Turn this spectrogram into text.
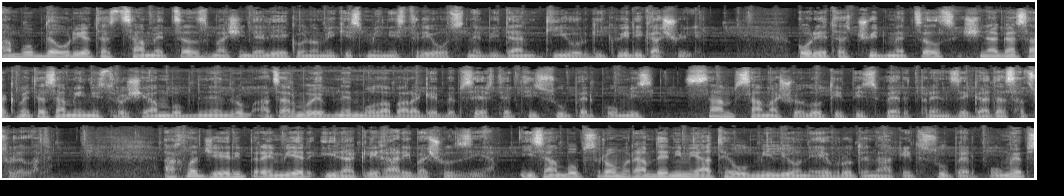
ამბობდა 2013 წელს მაშინდელი ეკონომიკის მინისტრი ოცნებიდან გიორგი კვირიკაშვილი. 2017 წელს შინაგან საქმეთა სამინისტროში ამბობდნენ, რომ აწარმოებდნენ მოლაპარაკებებს ერთ-ერთი სუპერპუმის სამ სამაშველო ტიპის ვერტფრენზე გადასაცვლელად. ახლა ჯერი პრემიერ ირაკლი ღარიბაშვილზია. ის ამბობს, რომ რამდენიმე 10 მილიონ ევროდ ნაყიდ სუპერპუმებს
